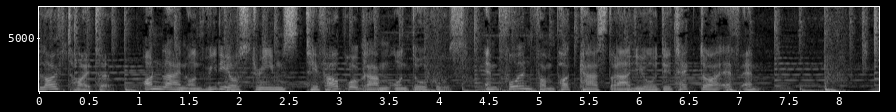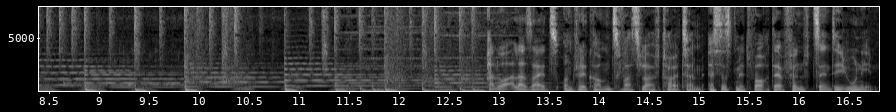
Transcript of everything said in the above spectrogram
läuft heute? Online- und Videostreams, TV-Programm und Dokus. Empfohlen vom Podcast Radio Detektor FM. Hallo allerseits und willkommen zu Was läuft heute. Es ist Mittwoch, der 15. Juni.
